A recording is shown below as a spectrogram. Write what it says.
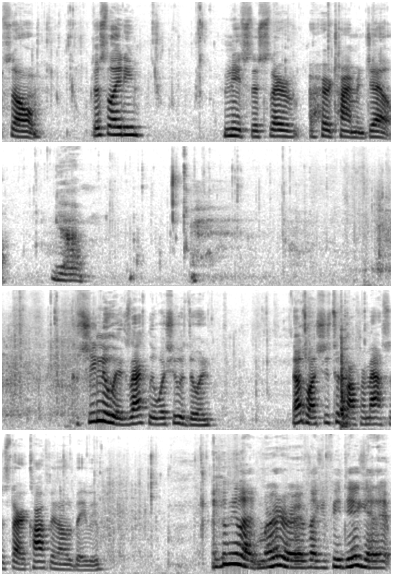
So, this lady needs to serve her time in jail. Yeah. Because she knew exactly what she was doing. That's why she took off her mask and started coughing on the baby. It could be like murder if like if he did get it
